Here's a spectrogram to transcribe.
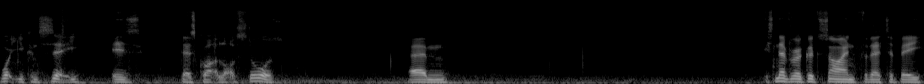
what you can see is there's quite a lot of stores. Um, it's never a good sign for there to be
